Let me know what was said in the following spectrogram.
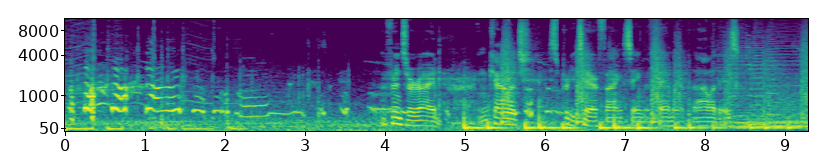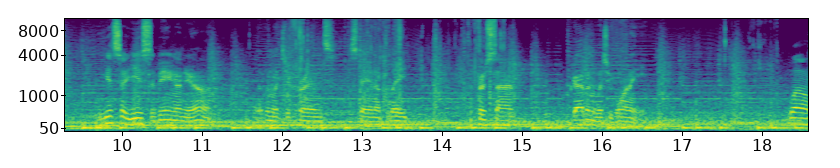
My friends are right. In college, it's pretty terrifying seeing the family over the holidays. You get so used to being on your own, living with your friends, staying up late, the first time, grabbing what you want to eat. Well,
